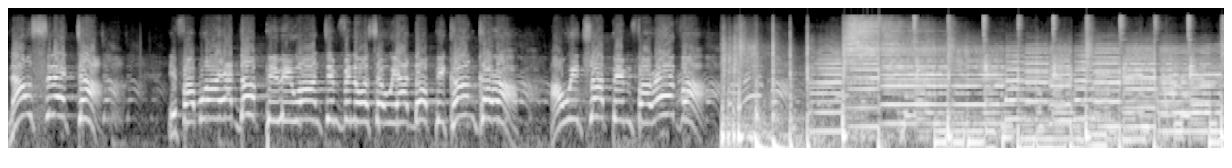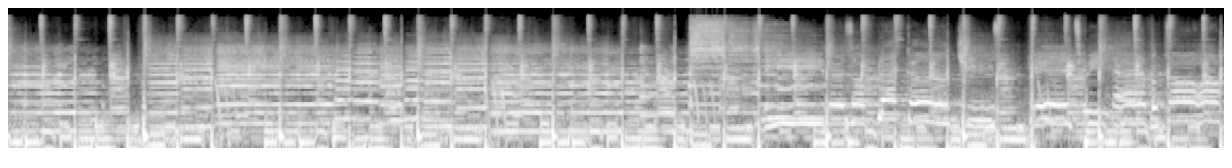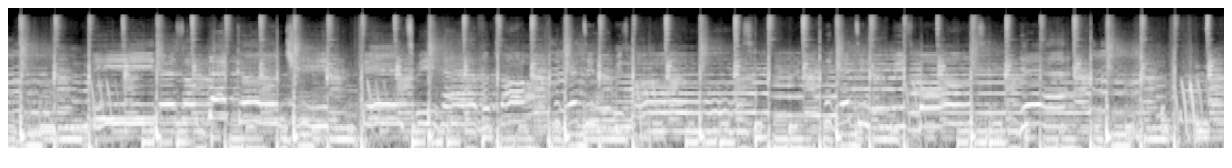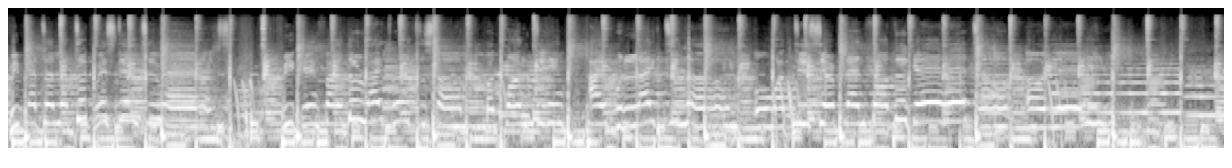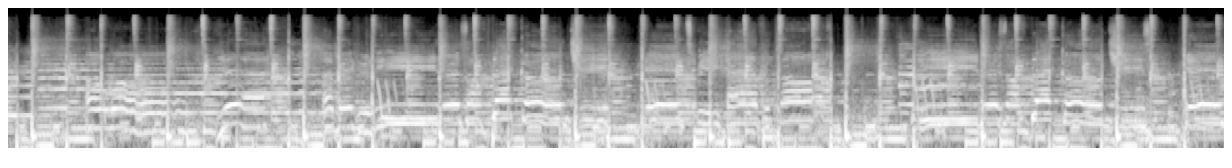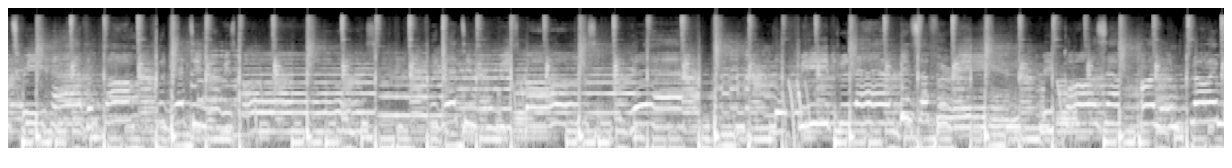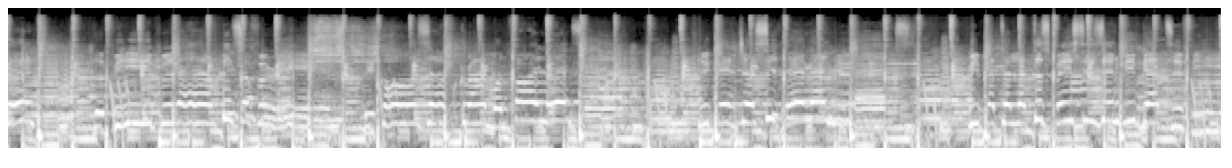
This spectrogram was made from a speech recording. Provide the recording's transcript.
Now, selector, if a boy a dopey, we want him to know so we are dopey conqueror, and we trap him forever. Leaders of black questions to ask. We can't find the right word to stop. But one thing I would like to know What is your plan for the ghetto? A talk? Forgetting who is boss Forgetting who is boss Yeah The people have been suffering Because of unemployment The people have been suffering Because of crime and violence yeah. You can't just sit there and relax We've got a lot spaces and we've got to fill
